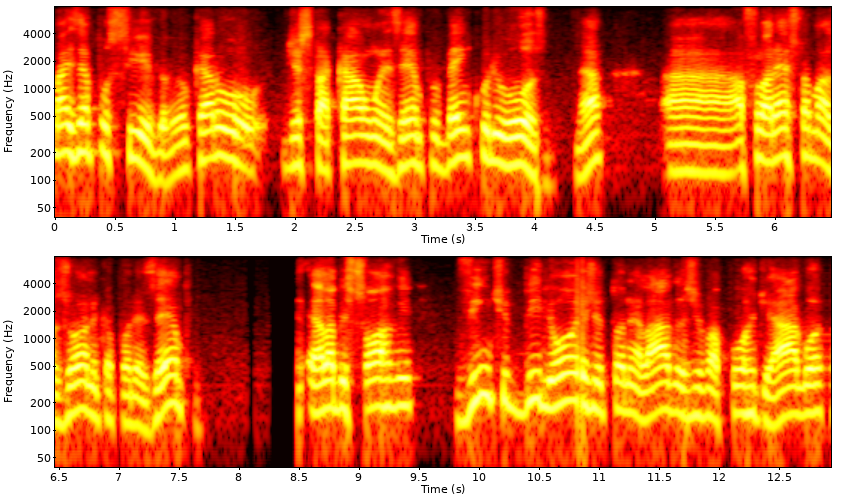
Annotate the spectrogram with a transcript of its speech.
mas é possível. Eu quero destacar um exemplo bem curioso. Né? A, a floresta amazônica, por exemplo, ela absorve 20 bilhões de toneladas de vapor de água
